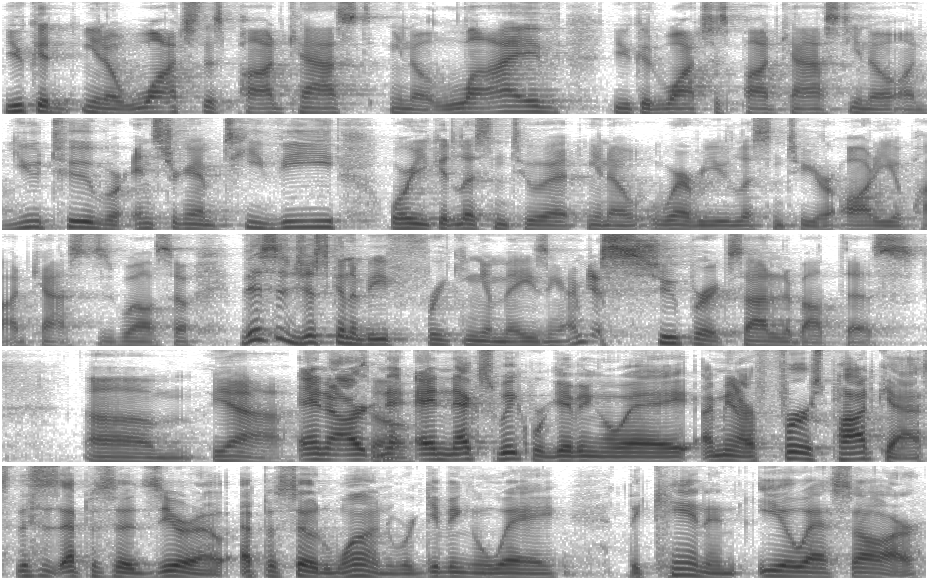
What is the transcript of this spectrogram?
you could you know watch this podcast you know live. You could watch this podcast you know on youtube or instagram tv or you could listen to it you know wherever you listen to your audio podcasts as well. So this is just going to be freaking amazing. I'm just super excited about this um, yeah And our So- ne- and next week we're giving away. I mean, our first podcast. This is episode zero. Episode one, we're giving away the Canon EOS R.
